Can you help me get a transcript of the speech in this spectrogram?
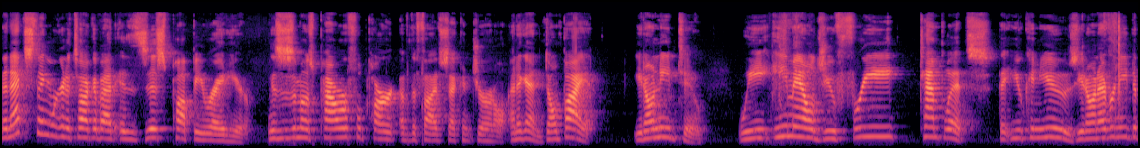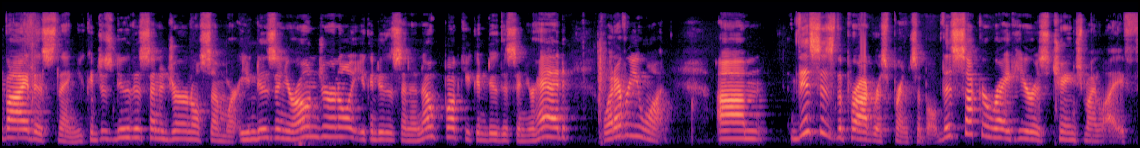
The next thing we're going to talk about is this puppy right here. This is the most powerful part of the five second journal. And again, don't buy it. You don't need to. We emailed you free templates that you can use. You don't ever need to buy this thing. You can just do this in a journal somewhere. You can do this in your own journal. You can do this in a notebook. You can do this in your head, whatever you want. Um, this is the progress principle. This sucker right here has changed my life,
